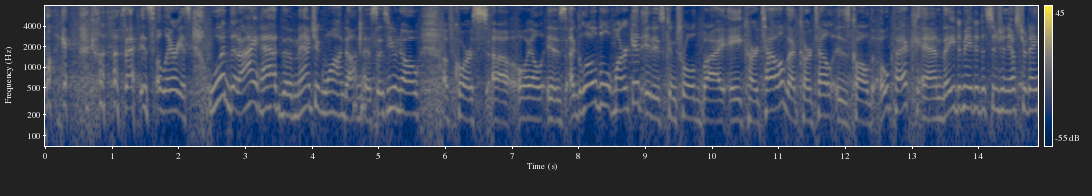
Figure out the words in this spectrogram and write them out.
my God, that is hilarious. Would that I had the magic wand on this. As you know, of course, uh, oil is a global market. It is controlled by a cartel. That cartel is called OPEC, and they made a decision yesterday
